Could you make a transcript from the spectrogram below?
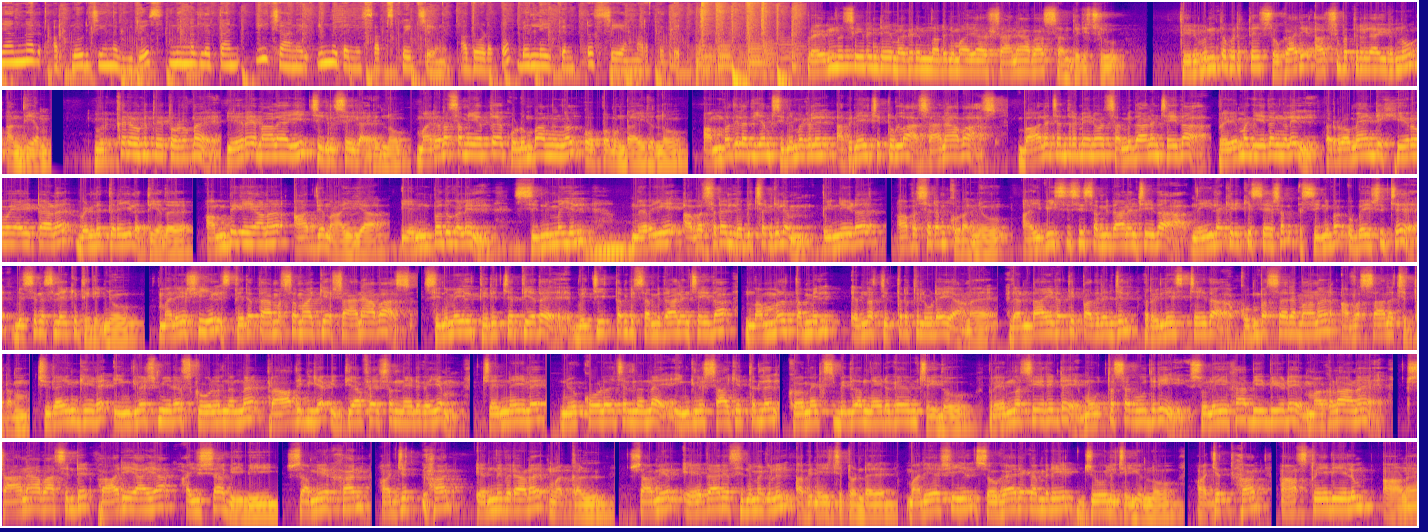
ഞങ്ങൾ അപ്ലോഡ് ചെയ്യുന്ന വീഡിയോസ് നിങ്ങളിലെത്താൻ ഈ ചാനൽ ഇന്ന് തന്നെ സബ്സ്ക്രൈബ് ചെയ്യണം. അതോടൊപ്പം ബെല്ലൈക്കൺ പ്രസ് ചെയ്യാൻ മറക്കരുത്. പ്രേം നസീറിന്റെ മകനും നടനുമായ ഷാനാവാസ് അന്തരിച്ചു. തിരുവനന്തപുരത്തെ സ്വകാര്യ ആശുപത്രിയിലായിരുന്നു അന്ത്യം. വൃക്കരോഗത്തെ തുടർന്ന് ഏറെ നാളായി ചികിത്സയിലായിരുന്നു. മരണസമയത്ത് കുടുംബാംഗങ്ങൾ ഒപ്പമുണ്ടായിരുന്നു. അമ്പതിലധികം സിനിമകളിൽ അഭിനയിച്ചിട്ടുള്ള ഷാനാവാസ് ബാലചന്ദ്രമേനോൻ സംവിധാനം ചെയ്ത പ്രേമഗീതങ്ങളിൽ റൊമാന്റിക് ഹീറോയായിട്ടാണ് വെള്ളിത്തിരയിലെത്തിയത്. അംബികയാണ് ആദ്യ നായിക. എൺപതുകളിൽ സിനിമയിൽ നിറയെ അവസരം ലഭിച്ചെങ്കിലും പിന്നീട് അവസരം കുറഞ്ഞു. ഐ ബി സി സി സംവിധാനം ചെയ്ത നീലഗിരിക്ക് ശേഷം സിനിമ ഉപേക്ഷിച്ച് ബിസിനസ്സിലേക്ക് തിരിഞ്ഞു. മലേഷ്യയിൽ സ്ഥിരതാമസമാക്കിയ ഷാനാവാസ് സിനിമയിൽ തിരിച്ചെത്തിയത് വിജയ് തമ്പി സംവിധാനം ചെയ്ത നമ്മൾ തമ്മിൽ എന്ന ചിത്രത്തിലൂടെയാണ്. രണ്ടായിരത്തി പതിനഞ്ചിൽ റിലീസ് ചെയ്ത കുംഭസരമാണ് അവസാന ചിത്രം. ചിറയൻകീഴ് ഇംഗ്ലീഷ് മീഡിയം സ്കൂളിൽ നിന്ന് പ്രാഥമിക വിദ്യാഭ്യാസം നേടുകയും ചെന്നൈയിലെ ന്യൂ കോളേജിൽ നിന്ന് ഇംഗ്ലീഷ് സാഹിത്യത്തിൽ കോമിക്സ് ബിരുദം നേടുകയും ചെയ്തു. പ്രേം നസീറിന്റെ മൂത്ത സഹോദരി സുലൈഹ ബീബിയുടെ മകളാണ് ഷാനാവാസിന്റെ ഭാര്യയായ ഐഷ ബീബി. ഷമീർ ഖാൻ അജിത് ഖാൻ എന്നിവരാണ് മക്കൾ. ഷമീർ ഏതാനും സിനിമകളിൽ അഭിനയിച്ചിട്ടുണ്ട്. മലേഷ്യയിൽ സ്വകാര്യ കമ്പനിയിൽ ജോലി ചെയ്യുന്നു. അജിത് ഖാൻ ആസ്ട്രേലിയയിലും ആണ്.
